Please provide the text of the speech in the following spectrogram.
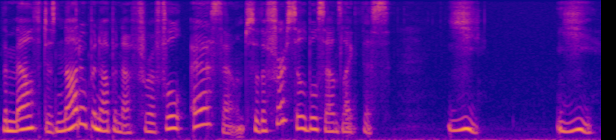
The mouth does not open up enough for a full e sound, so the first syllable sounds like this. Yi. Yi.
